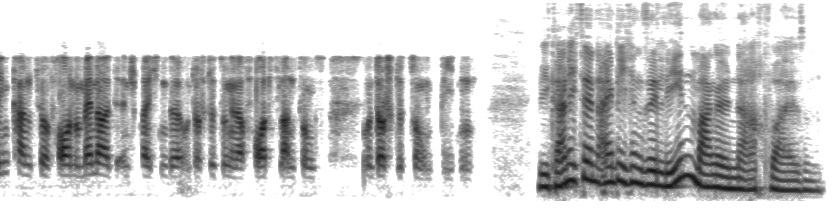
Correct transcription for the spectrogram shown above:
Zink kann für Frauen und Männer entsprechende Unterstützung in der Fortpflanzungsunterstützung bieten. Wie kann ich denn eigentlich einen Selenmangel nachweisen?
